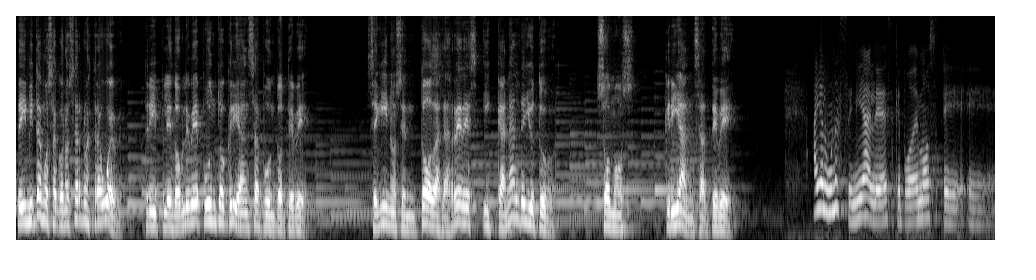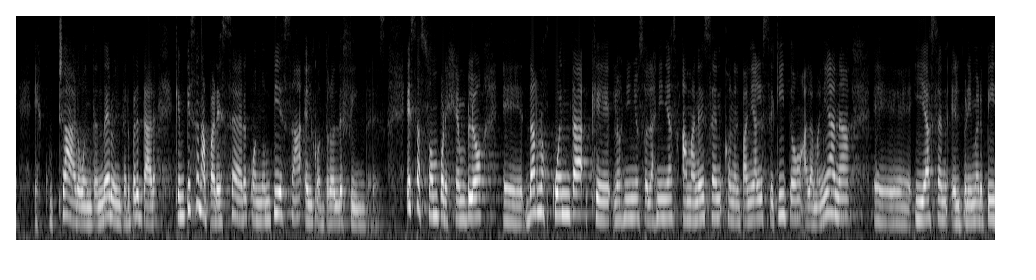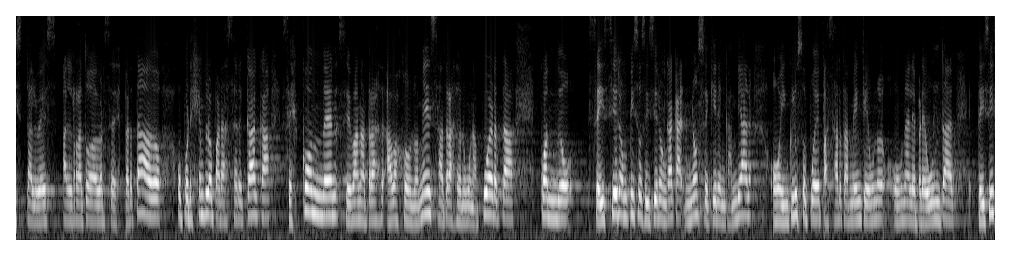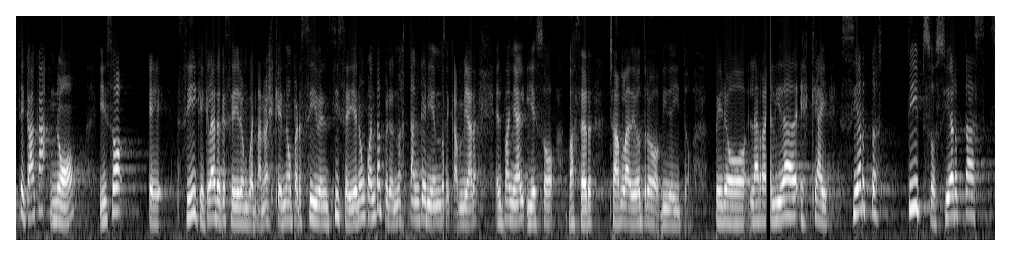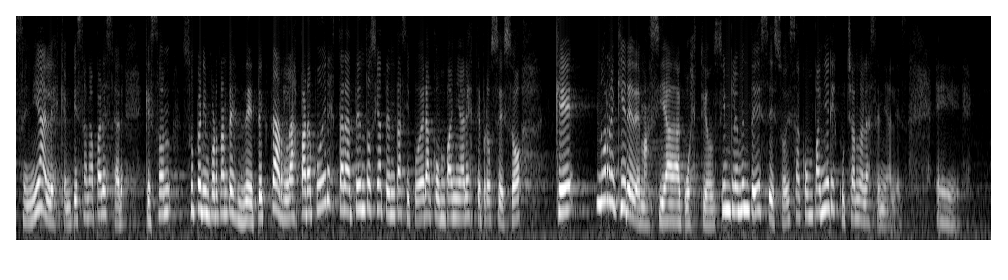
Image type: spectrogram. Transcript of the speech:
te invitamos a conocer nuestra web www.crianza.tv. Seguimos en todas las redes y canal de YouTube. Somos Crianza TV. Hay algunas señales que podemos eh, eh, escuchar o entender o interpretar que empiezan a aparecer cuando empieza el control de finteres. Esas son, por ejemplo, eh, darnos cuenta que los niños o las niñas amanecen con el pañal sequito a la mañana y hacen el primer pis tal vez al rato de haberse despertado, o por ejemplo para hacer caca se esconden, se van atrás, abajo de una mesa, atrás de alguna puerta. Cuando se hicieron pisos, se hicieron caca, no se quieren cambiar, o incluso puede pasar también que uno o una le pregunta, ¿te hiciste caca? No. Y eso eh, sí, que claro que se dieron cuenta, no es que no perciben, sí se dieron cuenta, pero no están queriendo cambiar el pañal y eso va a ser charla de otro videito. Pero la realidad es que hay ciertos tips o ciertas señales que empiezan a aparecer que son súper importantes detectarlas para poder estar atentos y atentas y poder acompañar este proceso que no requiere demasiada cuestión, simplemente es eso, es acompañar escuchando las señales. Eh,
